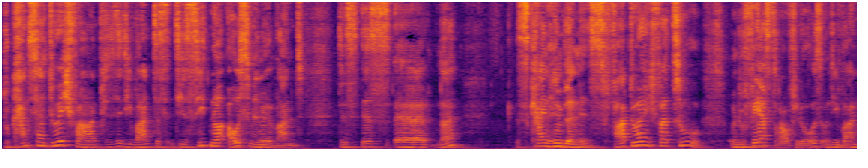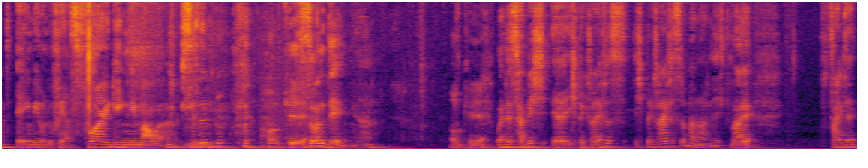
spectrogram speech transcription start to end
du kannst da durchfahren, die Wand, das, die sieht nur aus wie eine Wand. Das ist, äh, ne? Ist kein Hindernis. Fahr durch, fahr zu. Und du fährst drauf los und die Wand irgendwie und du fährst voll gegen die Mauer. okay. So ein Ding, ja. Okay. Und das habe ich, äh, ich begreife es, ich begreife es immer noch nicht, weil, weil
